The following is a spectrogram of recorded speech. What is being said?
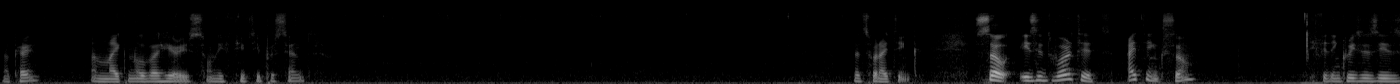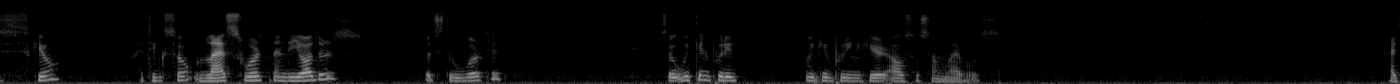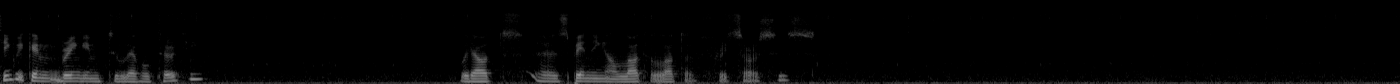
Okay? Unlike Nova here is only 50% that's what I think. So is it worth it? I think so if it increases his skill. I think so. Less worth than the others, but still worth it. So we can put it, we can put in here also some levels. I think we can bring him to level 30 without uh, spending a lot a lot of resources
